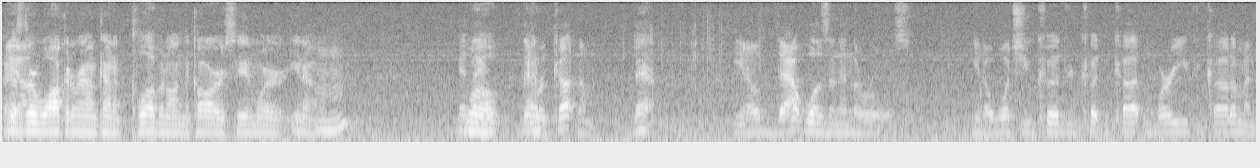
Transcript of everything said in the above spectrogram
As Yeah. they're walking around, kind of clubbing on the cars, seeing where you know. Mm-hmm. And Well, they, they and- were cutting them. Yeah, you know that wasn't in the rules you know what you could or couldn't cut and where you could cut them and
